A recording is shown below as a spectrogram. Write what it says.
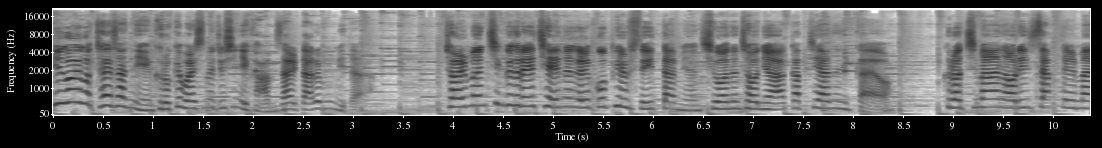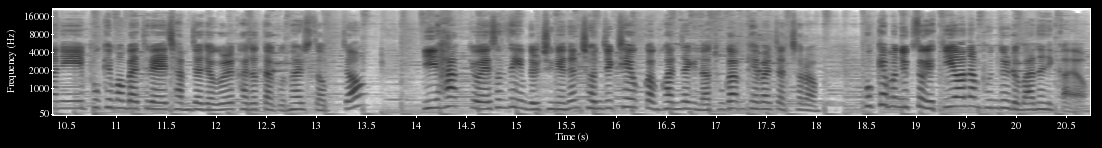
이거 이거 태사님 그렇게 말씀해 주시니 감사할 따름입니다. 젊은 친구들의 재능을 꽃피울 수 있다면 지원은 전혀 아깝지 않으니까요. 그렇지만 어린 싹들만이 포켓몬 배틀의 잠재력을 가졌다고는 할 수 없죠. 이 학교의 선생님들 중에는 전직 체육관 관장이나 도감 개발자처럼 포켓몬 육성에 뛰어난 분들도 많으니까요.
